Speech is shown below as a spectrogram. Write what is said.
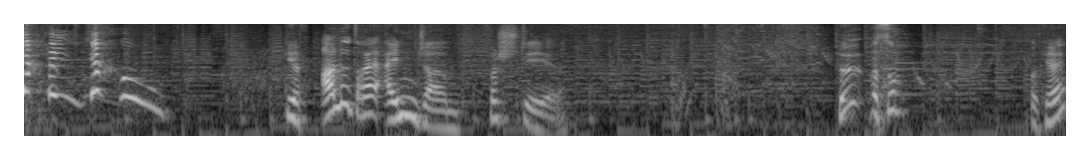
Yahoo! Yahoo! Geh auf alle drei einen Jump. Verstehe. Hä, was zum... Okay.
